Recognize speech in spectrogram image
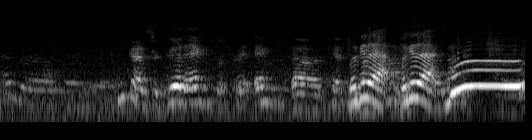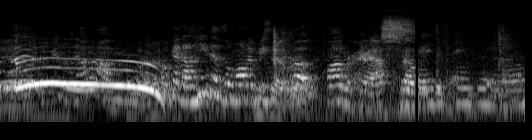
That's a really good. You guys are good egg, egg uh, catchers. Look at that, look at that. Woo! Good job. Okay, now he doesn't want to be pho- photographed, so. Okay, just aim through the middle.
